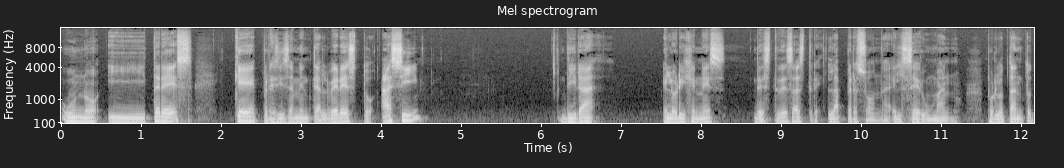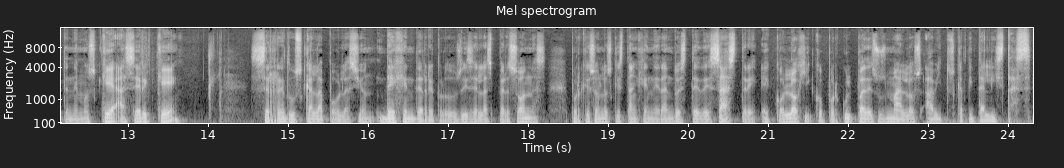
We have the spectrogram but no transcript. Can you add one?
1 y 3, que precisamente al ver esto así, dirá, el origen es de este desastre la persona, el ser humano. Por lo tanto, tenemos que hacer que se reduzca la población, dejen de reproducirse las personas, porque son los que están generando este desastre ecológico por culpa de sus malos hábitos capitalistas,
